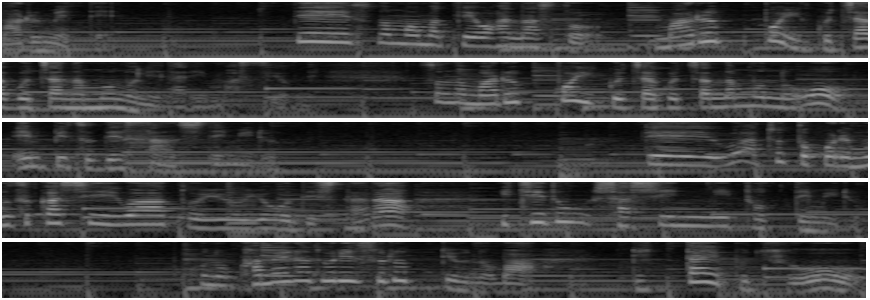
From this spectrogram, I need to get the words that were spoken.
丸めてでそのまま手を離すと丸っぽいぐちゃぐちゃなものになりますよね。その丸っぽいぐちゃぐちゃなものを鉛筆デッサンしてみる。でわちょっとこれ難しいわというようでしたら一度写真に撮ってみるこのカメラ撮りするっていうのは立体物を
